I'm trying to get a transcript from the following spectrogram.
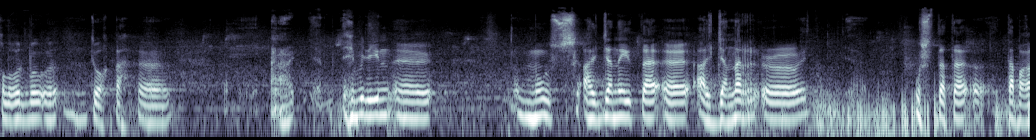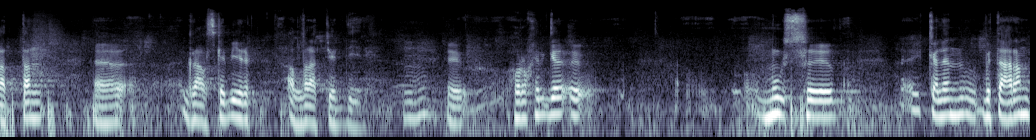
холгор бу туакка. Хибилин мус алжаныта алжанар устата табагаттан графска бир алларат жөрдери. Хорохерге мус кален битарам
